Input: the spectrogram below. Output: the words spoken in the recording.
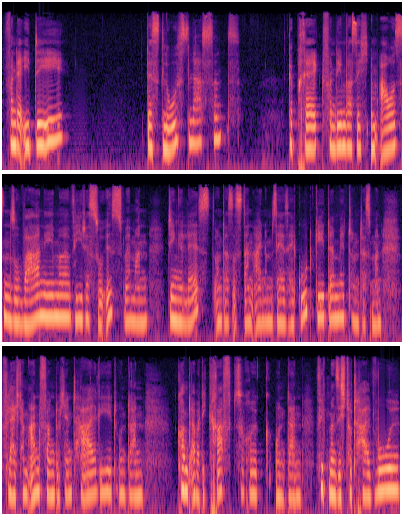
von der Idee des Loslassens, geprägt von dem, was ich im Außen so wahrnehme, wie das so ist, wenn man Dinge lässt und dass es dann einem sehr, sehr gut geht damit und dass man vielleicht am Anfang durch ein Tal geht und dann kommt aber die Kraft zurück und dann fühlt man sich total wohl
